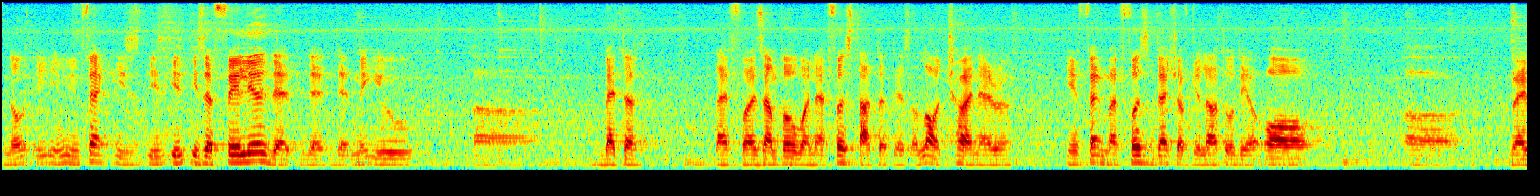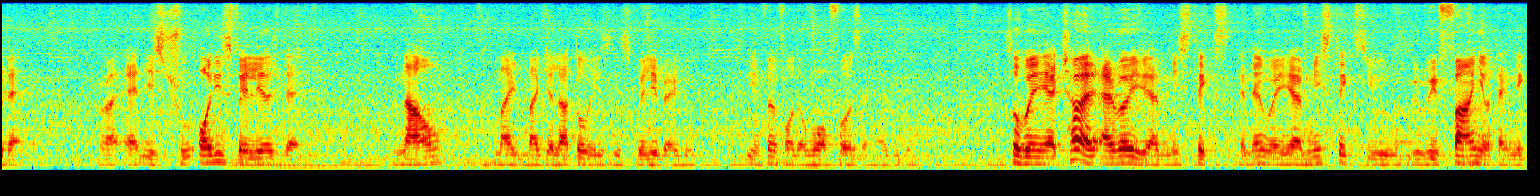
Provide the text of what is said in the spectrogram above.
You know, in, in fact, it's, it's, it's, a failure that, that, that make you uh, better. Like for example, when I first started, there's a lot of trial and error. In fact, my first batch of gelato, they are all uh, very bad. Right? And it's through all these failures that now my, my gelato is, is really very good, even for the waffles and everything. So when you have trial and error, you have mistakes. And then when you have mistakes, you, you refine your technique.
